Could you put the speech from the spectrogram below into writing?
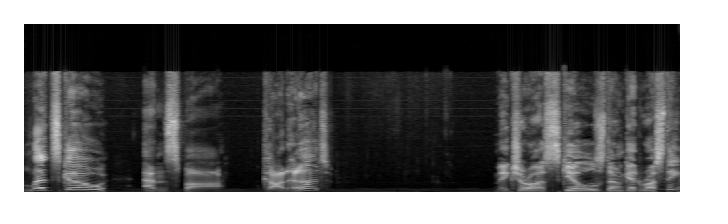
Let's go and spar. Can't hurt. Make sure our skills don't get rusty.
